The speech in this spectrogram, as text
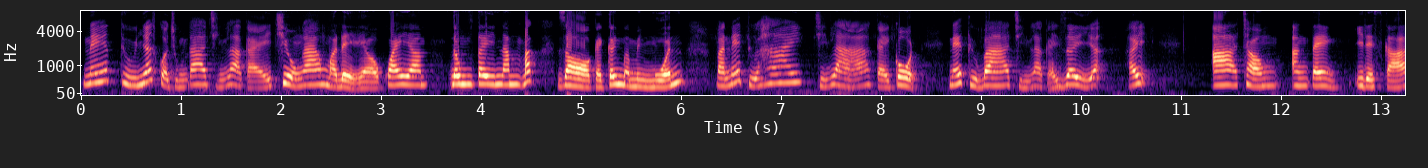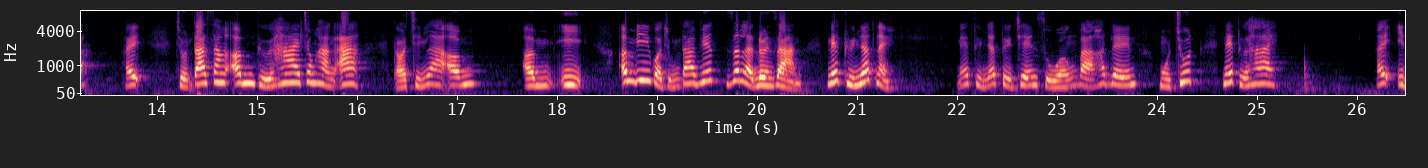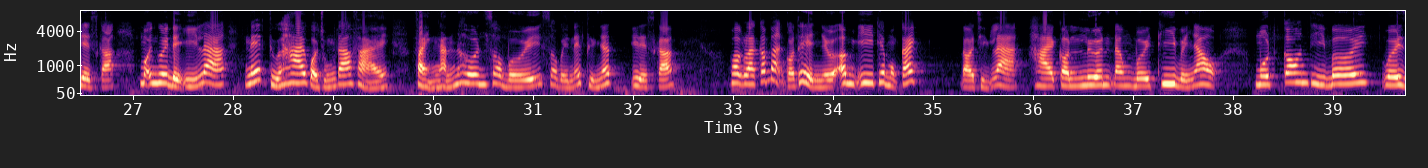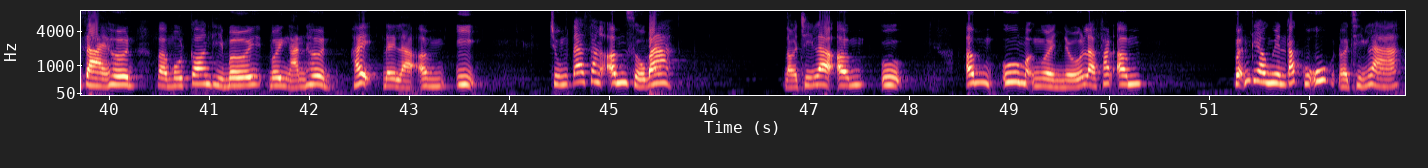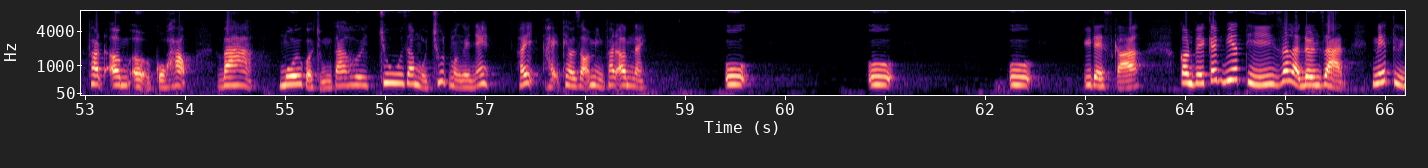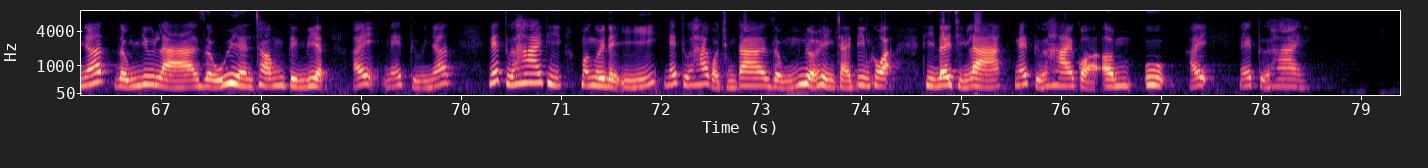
Nét thứ nhất của chúng ta chính là cái chiều ngang mà để ờ, quay đông tây nam bắc dò cái kênh mà mình muốn. Và nét thứ hai chính là cái cột. Nét thứ ba chính là cái dây á Hãy, A trong anten. ten desu? Hãy, chúng ta sang âm thứ hai trong hàng A. Đó chính là âm âm Y. Âm Y của chúng ta viết rất là đơn giản. Nét thứ nhất này. Nét thứ nhất từ trên xuống và hất lên một chút. Nét thứ hai Đấy, ideska. Mọi người để ý là nét thứ hai của chúng ta phải phải ngắn hơn so với so với nét thứ nhất, ideska. Hoặc là các bạn có thể nhớ âm y theo một cách Đó chính là hai con lươn đang bơi thi với nhau. Một con thì bơi, bơi dài hơn và một con thì bơi, bơi ngắn hơn. Hãy, đây là âm y. Chúng ta sang âm số 3. Đó chính là âm u. Âm u mọi người nhớ là phát âm vẫn theo nguyên tắc cũ, đó chính là phát âm ở cổ họng và môi của chúng ta hơi chu ra một chút mọi người nhé. Hãy, hãy theo dõi mình phát âm này. U, u, u, i desu ka? Còn về cách viết thì rất là đơn giản. Nét thứ nhất giống như là dấu huyền trong tiếng Việt. Đấy, nét thứ nhất. Nét thứ hai thì mọi người để ý, nét thứ hai của chúng ta giống nửa hình trái tim không ạ? Thì đây chính là nét thứ hai của âm u. Đấy, nét thứ hai.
